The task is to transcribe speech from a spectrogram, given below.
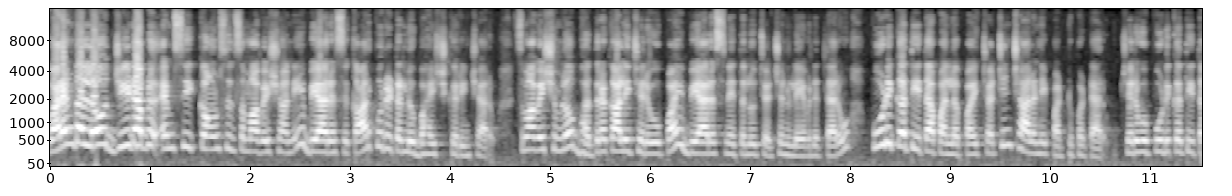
వరంగల్లో జీడబ్ల్యూఎంసీ కౌన్సిల్ సమావేశాన్ని బీఆర్ఎస్ కార్పొరేటర్లు బహిష్కరించారు. సమావేశంలో భద్రకాళి చెరువుపై బీఆర్ఎస్ నేతలు చర్చను లేవనెత్తారు. పూడికతీత పనులపై చర్చించాలని పట్టుపట్టారు. చెరువు పూడికతీత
